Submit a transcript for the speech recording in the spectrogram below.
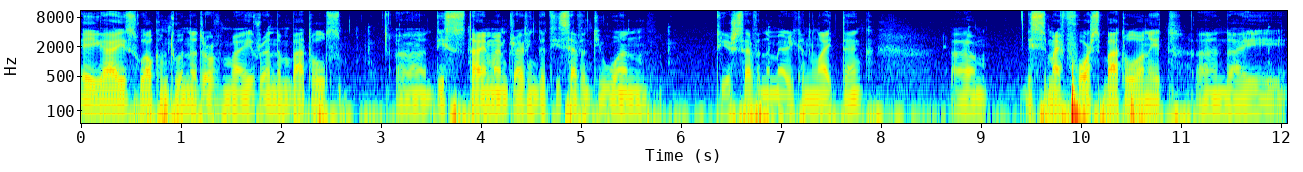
guys, welcome to another of my random battles. Uh, this time I'm driving the T-71 Tier 7 American light tank. Um, this is my fourth battle on it and I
